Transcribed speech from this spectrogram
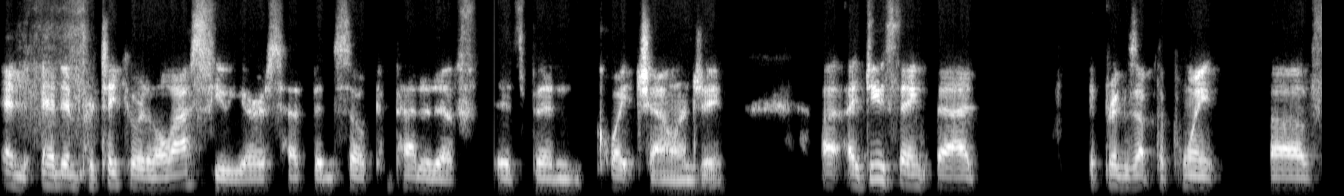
And and in particular, the last few years have been so competitive. It's been quite challenging. I, I do think that it brings up the point of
